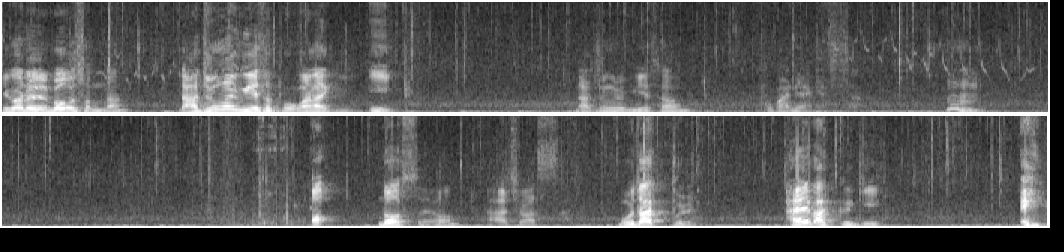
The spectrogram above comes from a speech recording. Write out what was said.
이거를 먹을 수 없나? 나중을 위해서 보관하기. 이 나중을 위해서 보관해야겠어. 음. 어 넣었어요. 아 좋았어. 모닥불 발 바꾸기. 에이 에이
